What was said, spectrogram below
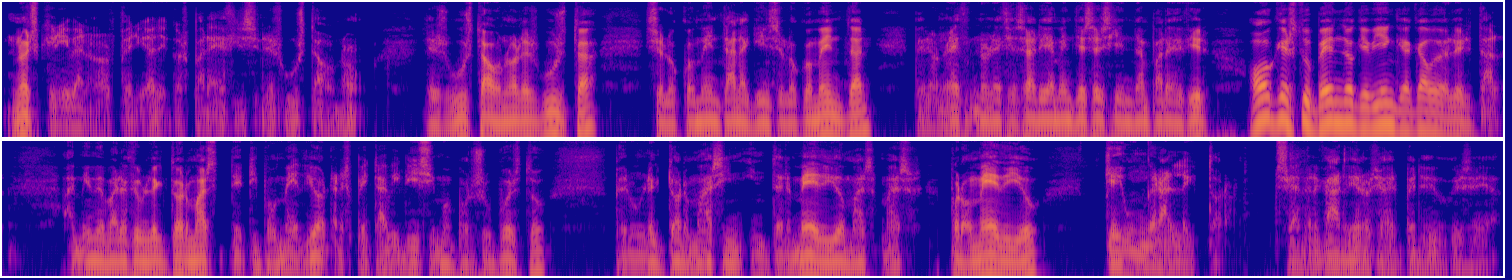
no escriben a los periódicos para decir si les gusta o no les gusta o no les gusta, se lo comentan a quien se lo comentan, pero no, no, necesariamente se sientan para decir, oh, qué estupendo, qué bien que acabo de leer tal. A mí me parece un lector más de tipo medio, respetabilísimo, por supuesto, pero un lector más intermedio, más, más promedio, que un gran lector, sea del Guardian o sea del periódico que sea.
